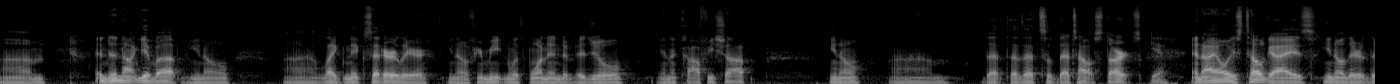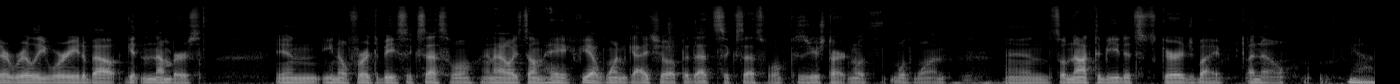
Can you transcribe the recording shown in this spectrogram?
Um, and to not give up, you know, uh, like Nick said earlier, you know, if you're meeting with one individual in a coffee shop, you know, um, that, that that's that's how it starts. Yeah. And I always tell guys, you know, they're they're really worried about getting numbers, and you know, for it to be successful. And I always tell them, hey, if you have one guy show up, that's successful because you're starting with with one. And so, not to be discouraged by a no. Yeah.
